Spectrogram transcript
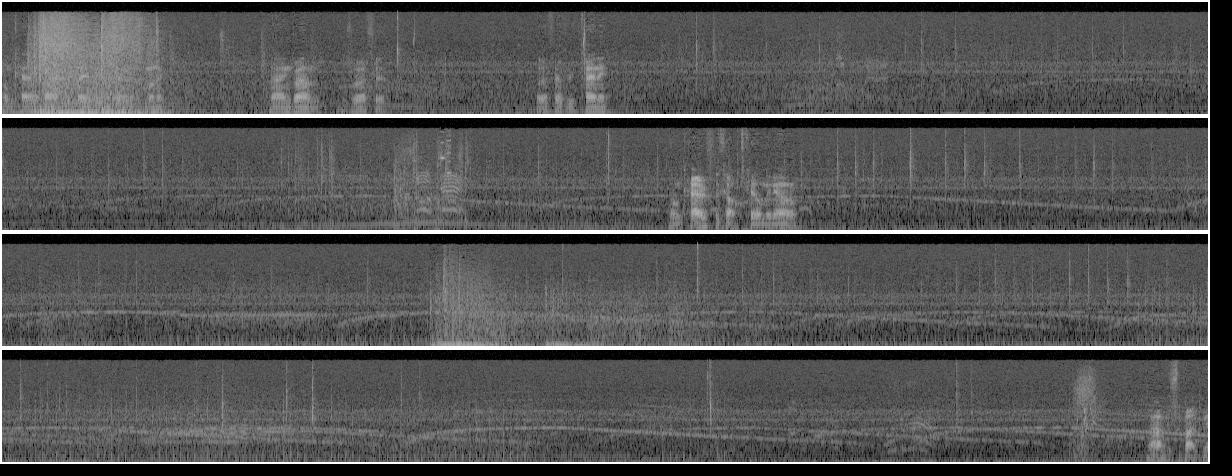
Don't care if I have to pay the insurance money. Nine grand was worth it. Worth every penny. Don't care if the cops kill me now.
